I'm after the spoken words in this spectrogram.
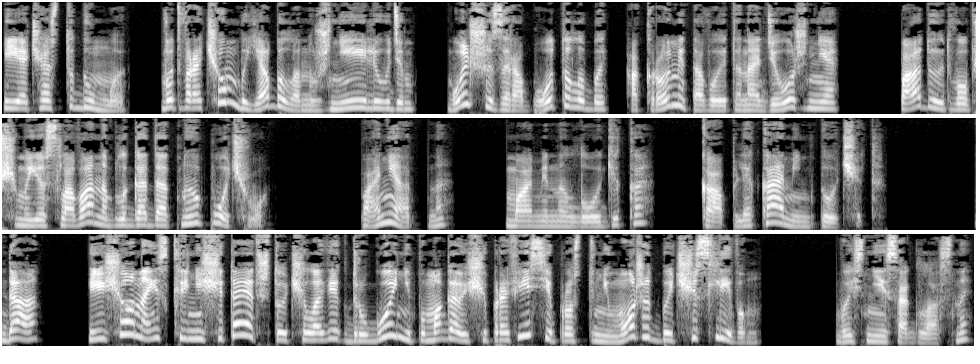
и я часто думаю, вот врачом бы я была нужнее людям, больше заработала бы, а кроме того это надежнее. Падают, в общем, ее слова на благодатную почву. Понятно. Мамина логика капля камень точит. Да, и еще она искренне считает, что человек другой, не помогающий профессии, просто не может быть счастливым. Вы с ней согласны?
